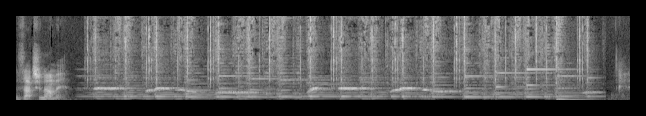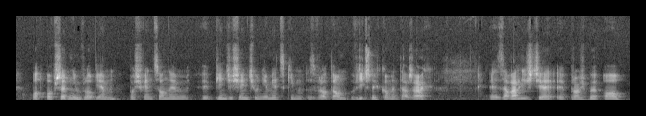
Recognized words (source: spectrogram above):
Zaczynamy. Pod poprzednim vlogiem poświęconym y, 50 niemieckim zwrotom w licznych komentarzach e, zawarliście e, prośbę o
